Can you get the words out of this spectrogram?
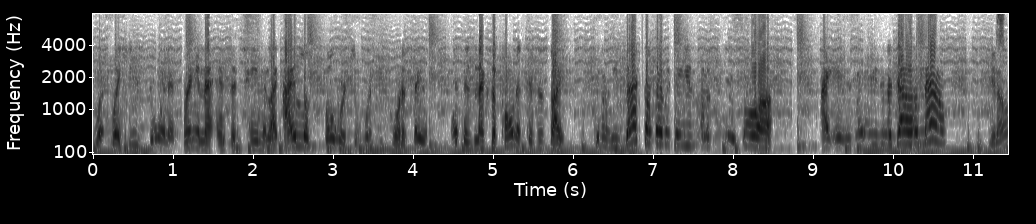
what what he's doing and bringing that entertainment. Like I look forward to what he's going to say with his next opponent because it's like you know he's backed up everything he's going to say. So uh, I there's no reason to doubt him now. You know.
